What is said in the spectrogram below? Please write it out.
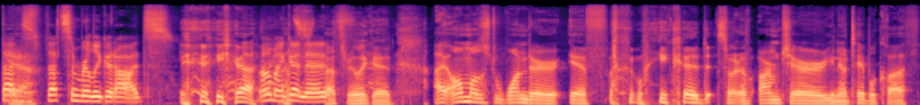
that's Yeah. that's some really good odds. yeah. Oh my that's- goodness. That's really good. I almost wonder if we could sort of armchair, you know, tablecloth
